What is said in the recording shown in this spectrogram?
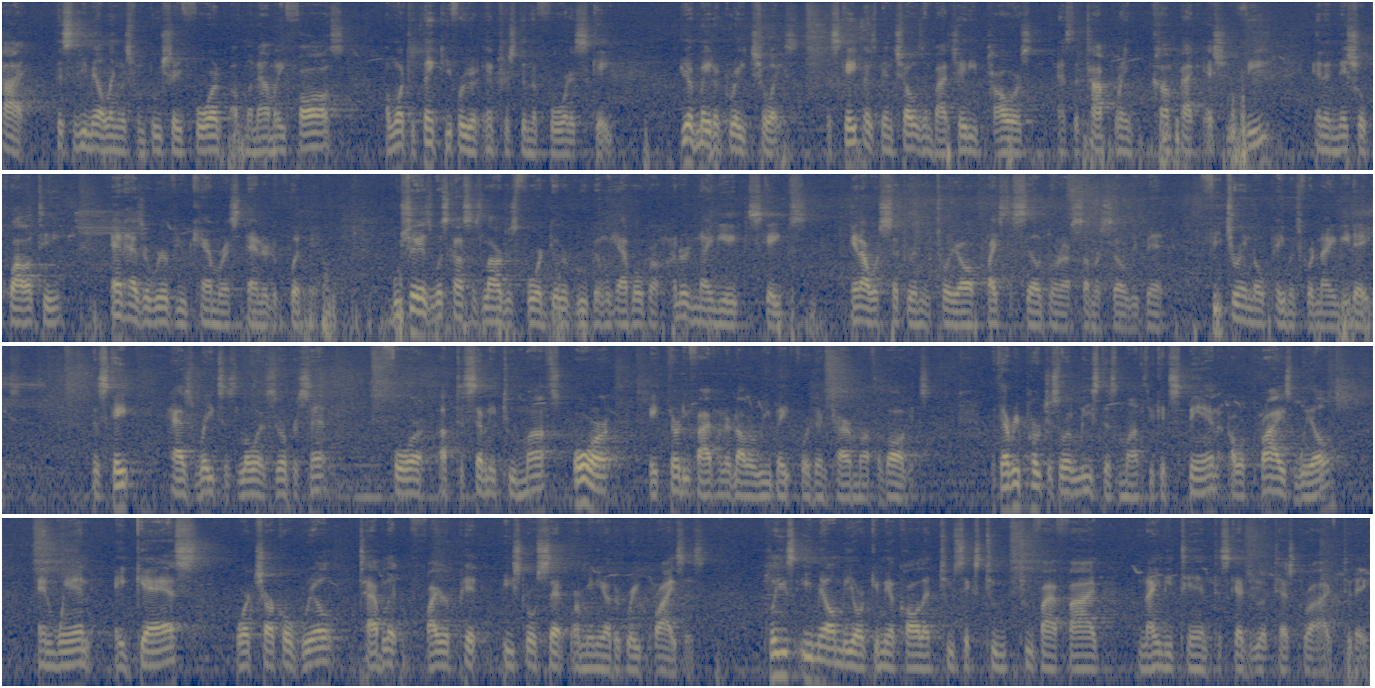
Hi, this is Emil English from Boucher Ford of Menomonee Falls. I want to thank you for your interest in the Ford Escape. You have made a great choice. Escape has been chosen by J.D. Powers as the top-ranked compact SUV in initial quality and has a rear-view camera and standard equipment. Boucher is Wisconsin's largest Ford dealer group, and we have over 198 Escapes in our center inventory, all priced to sell during our summer sales event, featuring no payments for 90 days. The Escape has rates as low as 0% for up to 72 months or a $3,500 rebate for the entire month of August. With every purchase or lease this month, you can spin our prize wheel and win a gas or charcoal grill, tablet, fire pit, bistro set, or many other great prizes. Please email me or give me a call at 262 255 9010 to schedule a test drive today.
